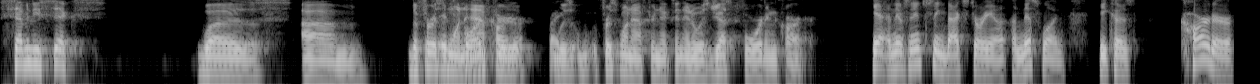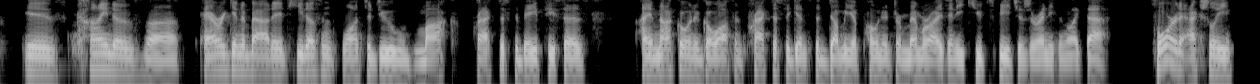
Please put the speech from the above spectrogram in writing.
76 was um, the first it's, it's one Ford after Carter, right. was first one after Nixon, and it was just Ford and Carter. Yeah, and there's an interesting backstory on, on this one because Carter is kind of uh, arrogant about it. He doesn't want to do mock practice debates. He says, "I am not going to go off and practice against a dummy opponent or memorize any cute speeches or anything like that." Ford actually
